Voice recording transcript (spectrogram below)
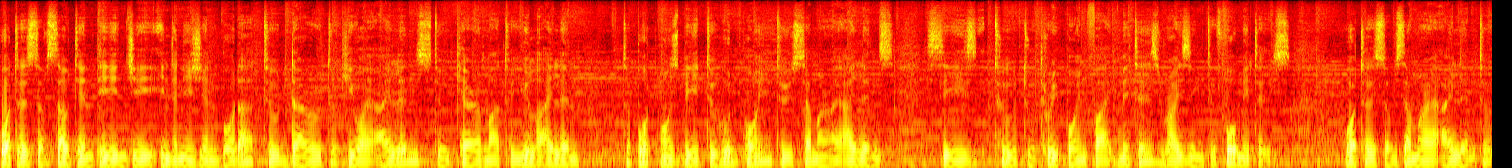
Waters of southern PNG Indonesian border to Daru to Kiwai Islands, to Kerema to Yule Island, to Port Moresby to Hood Point to Samarai Islands, seas 2 to 3.5 meters, rising to 4 meters. Waters of Samarai Island to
